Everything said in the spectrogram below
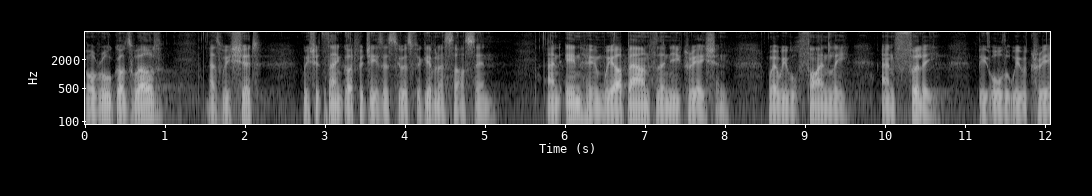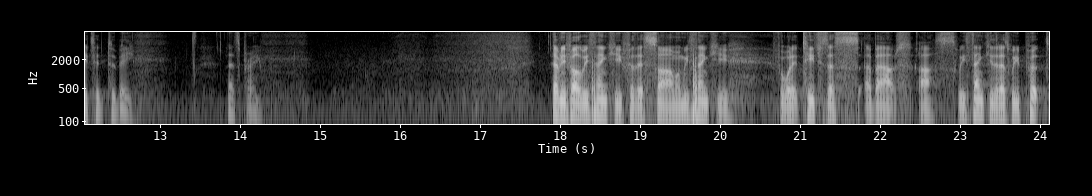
or rule God's world as we should, we should thank God for Jesus who has forgiven us our sin and in whom we are bound for the new creation where we will finally and fully be all that we were created to be. Let's pray. Heavenly Father, we thank you for this psalm and we thank you for what it teaches us about us. We thank you that as we put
